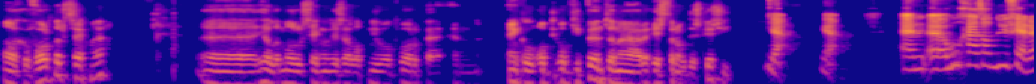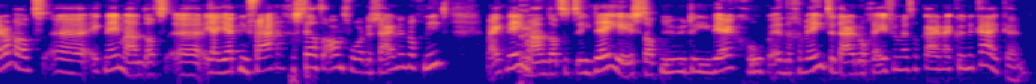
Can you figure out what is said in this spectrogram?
al gevorderd, zeg maar. Heel de molensingel is al opnieuw ontworpen. En enkel op, op die punten naar is er nog discussie. Ja, ja. En eh, hoe gaat dat nu verder? Want eh, ik neem aan dat, eh, ja, je hebt nu vragen gesteld, de antwoorden zijn er nog niet. Maar ik neem Nee. aan dat het idee is dat nu die werkgroep en de gemeente daar nog even met elkaar naar kunnen kijken.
